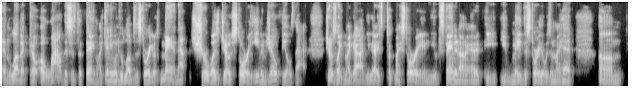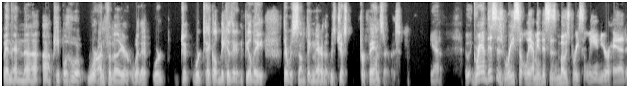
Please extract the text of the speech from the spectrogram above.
and love it go oh wow this is the thing. Like anyone who loves the story goes man that sure was joe's story. Even joe feels that. Joe's like my god you guys took my story and you expanded on it and it, you, you made the story that was in my head um, and then uh, uh, people who were unfamiliar with it were were tickled because they didn't feel they there was something there that was just for fan service. Yeah. Graham, this is recently, I mean, this is most recently in your head.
